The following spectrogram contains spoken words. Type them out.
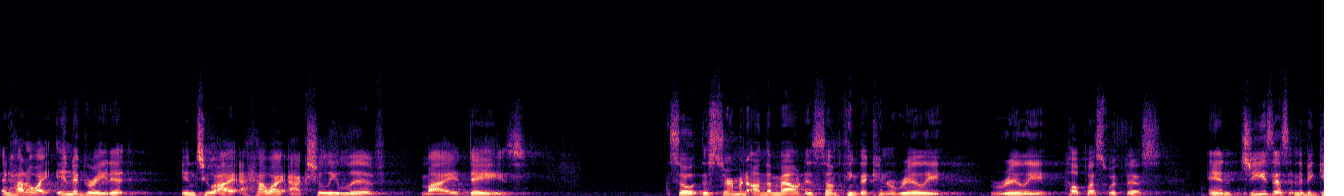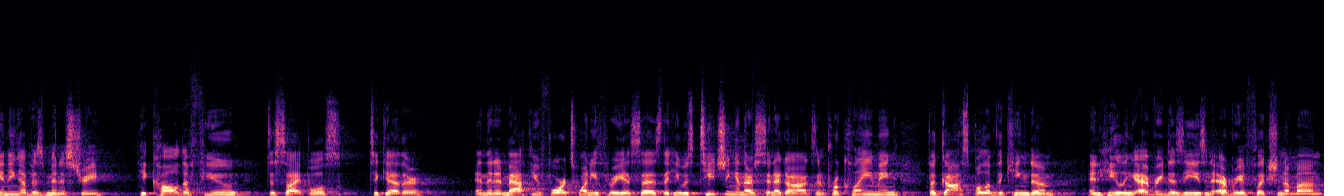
and how do I integrate it into I, how I actually live my days? So, the Sermon on the Mount is something that can really, really help us with this. And Jesus, in the beginning of his ministry, he called a few disciples together and then in Matthew 4:23 it says that he was teaching in their synagogues and proclaiming the gospel of the kingdom and healing every disease and every affliction among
